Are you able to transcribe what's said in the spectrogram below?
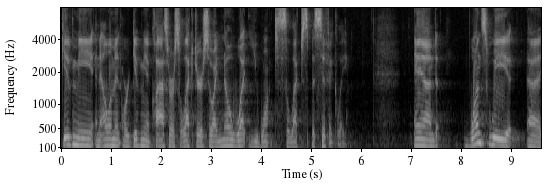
give me an element or give me a class or a selector so I know what you want to select specifically. And once we uh,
